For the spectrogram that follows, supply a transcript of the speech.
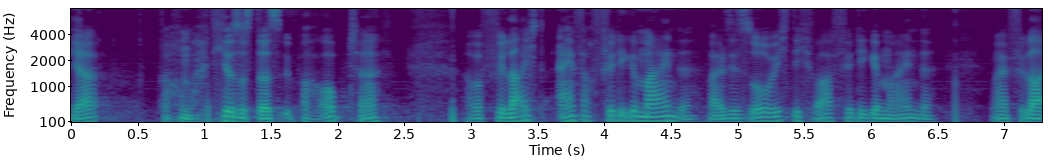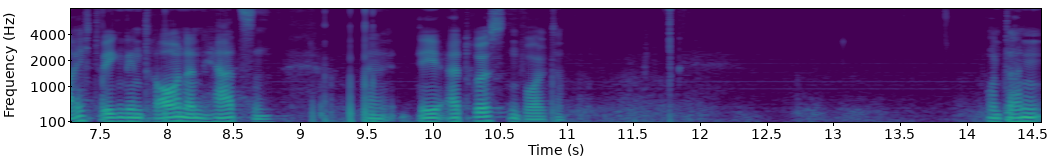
ja, warum macht Jesus das überhaupt? Ja? Aber vielleicht einfach für die Gemeinde, weil sie so wichtig war für die Gemeinde, weil vielleicht wegen den trauernden Herzen, äh, die er trösten wollte. Und dann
